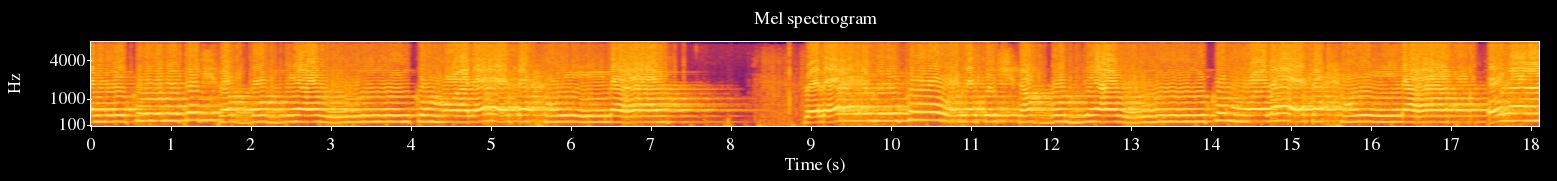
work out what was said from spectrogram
يملكون كشف الضر عنكم ولا تحويلا. فلا يملكون كشف الضر عنكم ولا تحويلا. أولئك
